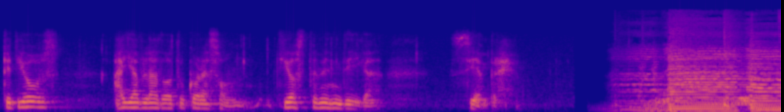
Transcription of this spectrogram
Que Dios haya hablado a tu corazón. Dios te bendiga siempre. Si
